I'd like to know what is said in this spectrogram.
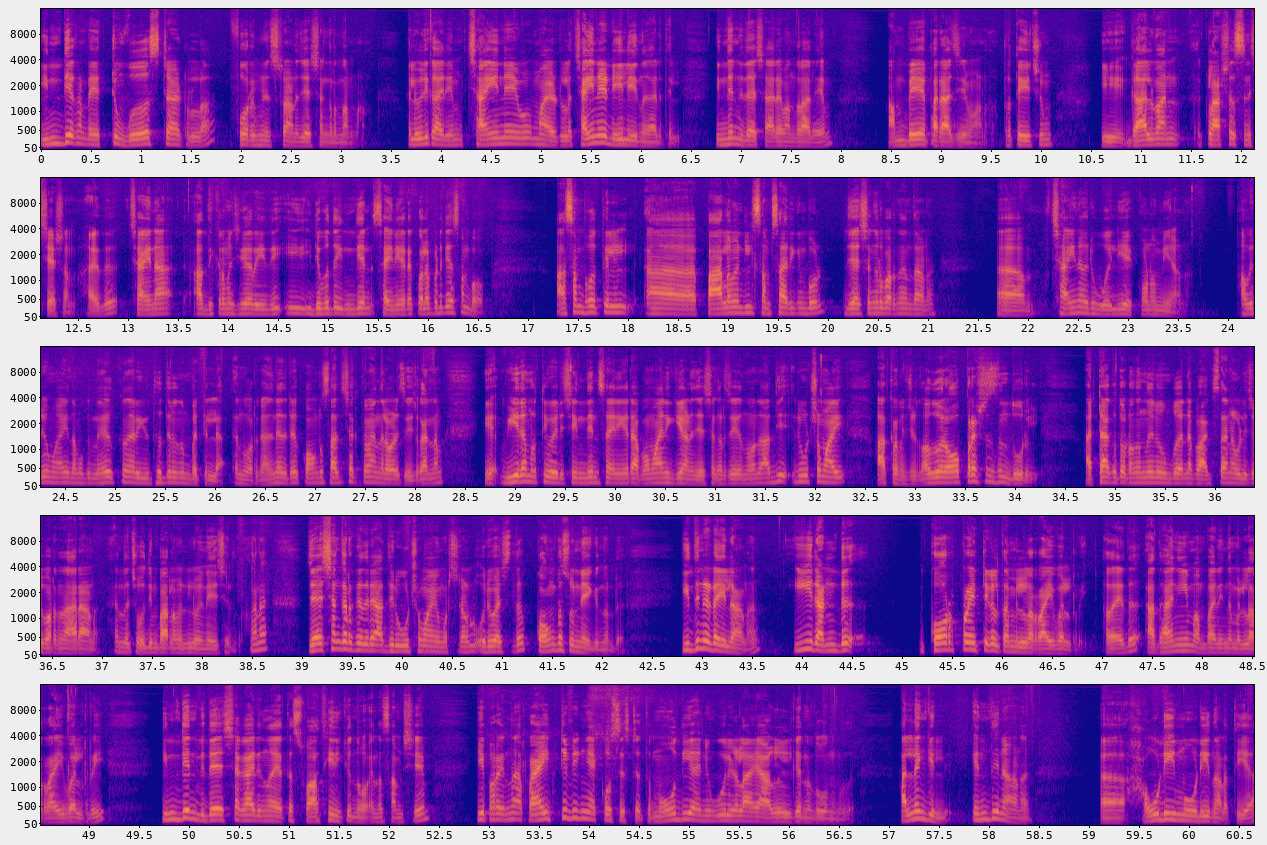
ഇന്ത്യ കണ്ട ഏറ്റവും വേഴ്സ്റ്റ് ആയിട്ടുള്ള ഫോറിൻ മിനിസ്റ്ററാണ് ജയശങ്കർ എന്നാണ്. അതിൽ ഒരു കാര്യം ചൈനയുമായിട്ടുള്ള ചൈനയെ ഡീൽ ചെയ്യുന്ന കാര്യത്തിൽ ഇന്ത്യൻ വിദേശകാര്യ മന്ത്രാലയം അമ്പയെ പരാജയമാണ്. പ്രത്യേകിച്ചും ഈ ഗാൽവാൻ ക്ലാഷസിന് ശേഷം അതായത് ചൈന അതിക്രമിച്ച് കയറി ഇരുപത് ഇന്ത്യൻ സൈനികരെ കൊലപ്പെടുത്തിയ സംഭവം. ആ സംഭവത്തിൽ പാർലമെന്റിൽ സംസാരിക്കുമ്പോൾ ജയശങ്കർ പറഞ്ഞത് എന്താണ്? ചൈന ഒരു വലിയ എക്കോണമിയാണ് അവരുമായി നമുക്ക് നേർക്ക് നേരെ യുദ്ധത്തിനൊന്നും പറ്റില്ല എന്ന് പറഞ്ഞു. അതിനെതിരെ കോൺഗ്രസ് അതിശക്തമായ നിലപാട് സ്വീകരിച്ചു. കാരണം വീരമൃത്യു വരിച്ച ഇന്ത്യൻ സൈനികരെ അപമാനിക്കുകയാണ് ജയശങ്കർ ചെയ്തെന്ന് പറഞ്ഞാൽ അതിരൂക്ഷമായി ആക്രമിച്ചിരുന്നു. അതുപോലെ ഓപ്പറേഷൻ സിന്ദൂറിൽ അറ്റാക്ക് തുടങ്ങുന്നതിന് മുമ്പ് തന്നെ പാകിസ്ഥാനെ വിളിച്ച് പറഞ്ഞത് ആരാണ് എന്ന ചോദ്യം പാർലമെന്റിൽ ഉന്നയിച്ചിരുന്നു. അങ്ങനെ ജയശങ്കർക്കെതിരെ അതിരൂക്ഷമായ വിമർശനങ്ങൾ ഒരു വശത്ത് കോൺഗ്രസ് ഉന്നയിക്കുന്നുണ്ട്. ഇതിനിടയിലാണ് ഈ രണ്ട് കോർപ്പറേറ്റുകൾ തമ്മിലുള്ള റൈവൽറി അതായത് അദാനിയും അംബാനിയും തമ്മിലുള്ള റൈവൽറി ഇന്ത്യൻ വിദേശകാര്യ നയത്തെ സ്വാധീനിക്കുന്നു എന്ന സംശയം ഈ പറയുന്ന റൈറ്റ് വിങ് എക്കോസിസ്റ്റത്ത് മോദി അനുകൂലികളായ ആളുകൾക്ക് എന്ന് തോന്നുന്നത്. അല്ലെങ്കിൽ എന്തിനാണ് ഹൗഡി മോഡി നടത്തിയ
